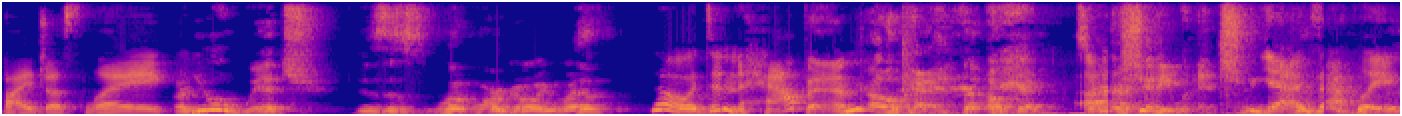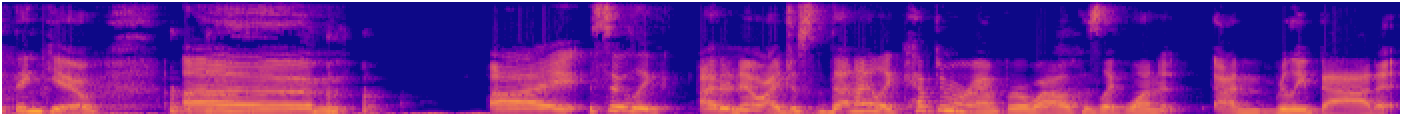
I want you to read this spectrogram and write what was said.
by just like Are you a witch? Is this what we're going with? No it didn't happen Okay. Okay. So you're a shitty witch. yeah exactly thank you um I so like I don't know I just then I like kept him around for a while because like one I'm really bad at,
